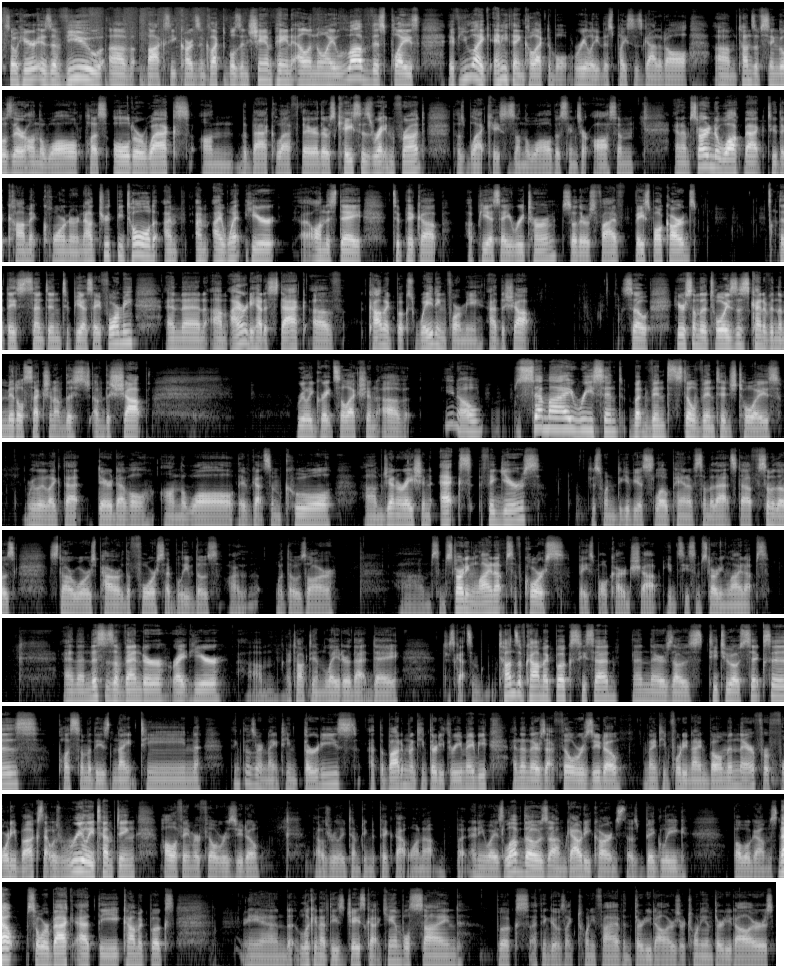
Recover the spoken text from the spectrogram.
So here is a view of Boxseat Cards and Collectibles in Champaign, Illinois. Love this place. If you like anything collectible, really, this place has got it all. Um, tons of singles there on the wall, plus older wax on the back left there. There's cases right in front, those black cases on the wall. Those things are awesome. And I'm starting to walk back to the comic corner. Now, truth be told, I'm, I'm I went here uh, on this day to pick up a PSA return. So there's five baseball cards that they sent into PSA for me. And then um, I already had a stack of comic books waiting for me at the shop. So here's some of the toys. This is kind of in the middle section of this of the shop. Really great selection of, you know, semi-recent but vint- still vintage toys. Really like that Daredevil on the wall. They've got some cool um, Generation X figures just wanted to give you a slow pan of some of that stuff. Some of those Star Wars Power of the Force, I believe those are what those are. Um, some starting lineups, of course, baseball card shop. You'd see some starting lineups. And then this is a vendor right here. Um, I talked to him later that day. Just got some tons of comic books, he said. Then there's those T206s, plus some of these 19, I think those are 1930s at the bottom, 1933 maybe. And then there's that Phil Rizzuto 1949 Bowman there for 40 bucks. That was really tempting. Hall of Famer Phil Rizzuto. That was really tempting to pick that one up. But anyways, love those um, cards, those big league bubble gums. Now, so we're back at the comic books and looking at these J. Scott Campbell signed books. I think it was like 25 and $30 or 20 and $30.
